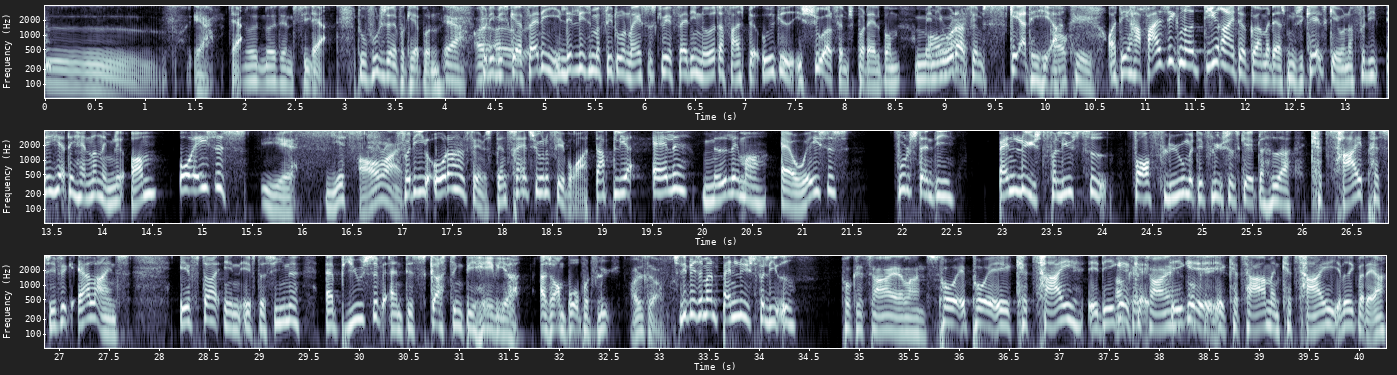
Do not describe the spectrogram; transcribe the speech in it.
ja. Ja. Noget, noget i den stil. Ja, du er fuldstændig forkert på den. Ja, og- Fordi vi skal have fat i, lidt ligesom med Fleetwood Mac, så skal vi have fat i noget, der faktisk bliver udgivet i 97 på et album. Men i Alright. 98 sker det her. Okay. Og det har faktisk ikke noget direkte at gøre med deres musikalske evner, fordi det her, det handler nemlig om Oasis. Yes. Yes. Alright. Fordi i 98, den 23. februar, der bliver alle medlemmer af Oasis fuldstændig bandlyst for livstid for at flyve med det flyselskab, der hedder Cathay Pacific Airlines, efter en efter sine abusive and disgusting behavior, altså ombord på et fly. Hold da op. Så de bliver simpelthen bandlyst for livet På Qatar Airlines. på, på uh, Qatar. Det er ikke, Nå, Qatar, det er ikke okay. okay. Qatar, men Qatar. Jeg ved ikke, hvad det er.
